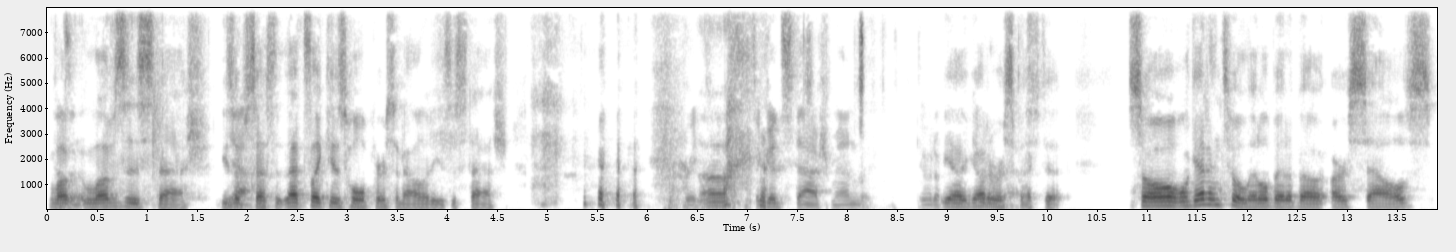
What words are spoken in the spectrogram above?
lo- loves his stash. He's Yeah. obsessed. with- That's like his whole personality is a stash. crazy. Uh, it's a good stash, man. But give it a yeah, you gotta respect it. So we'll get into a little bit about ourselves.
